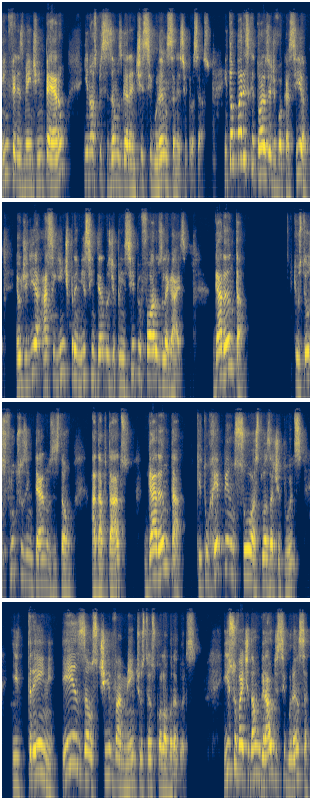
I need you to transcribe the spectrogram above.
infelizmente, imperam e nós precisamos garantir segurança nesse processo. Então, para escritórios de advocacia, eu diria a seguinte premissa em termos de princípio fora os legais. Garanta que os teus fluxos internos estão adaptados, garanta que tu repensou as tuas atitudes e treine exaustivamente os teus colaboradores. Isso vai te dar um grau de segurança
